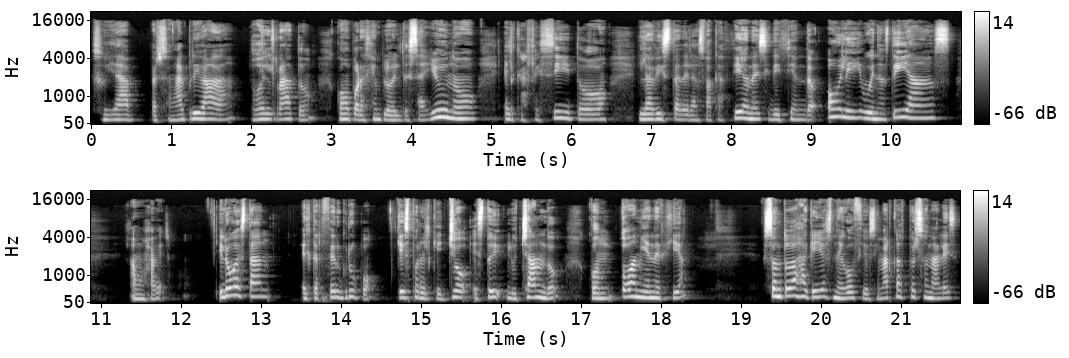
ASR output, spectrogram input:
su vida personal privada todo el rato, como por ejemplo el desayuno, el cafecito, la vista de las vacaciones y diciendo, Oli, buenos días. Vamos a ver. Y luego están el tercer grupo, que es por el que yo estoy luchando con toda mi energía. Son todos aquellos negocios y marcas personales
